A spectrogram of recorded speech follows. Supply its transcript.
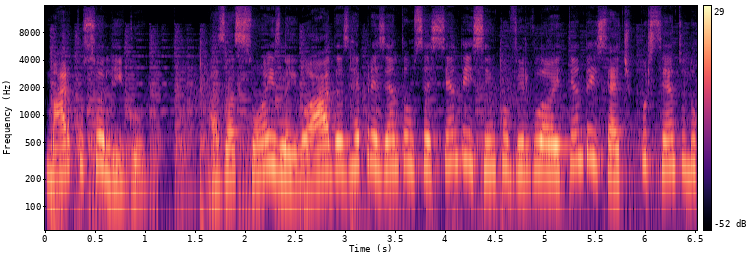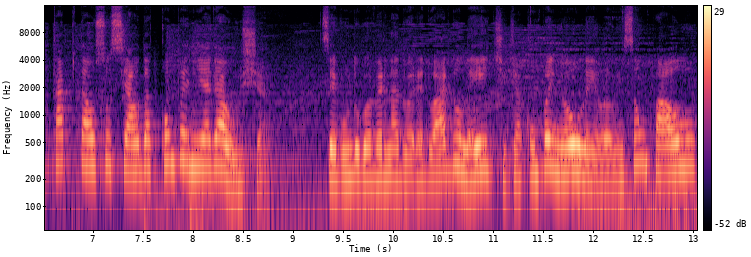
Marco Soligo. As ações leiloadas representam 65,87% do capital social da Companhia Gaúcha. Segundo o governador Eduardo Leite, que acompanhou o leilão em São Paulo,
